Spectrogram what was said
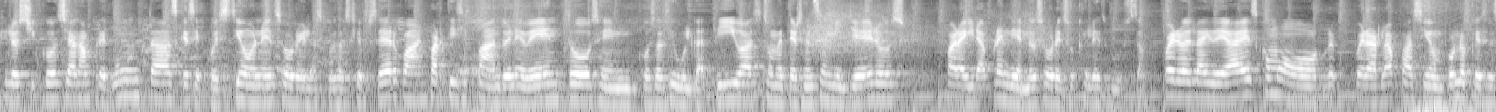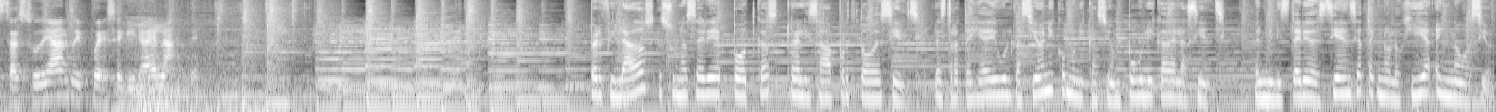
que los chicos se hagan preguntas, que se cuestionen sobre las cosas que observan, participando en eventos, en cosas divulgativas, someterse en semilleros para ir aprendiendo sobre eso que les gusta. Pero la idea es como recuperar la pasión por lo que se está estudiando y pues seguir adelante. Perfilados es una serie de podcasts realizada por Todo Ciencia, la estrategia de divulgación y comunicación pública de la ciencia del Ministerio de Ciencia, Tecnología e Innovación.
